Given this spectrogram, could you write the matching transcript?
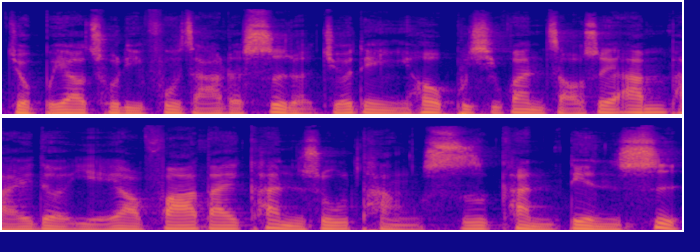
就不要处理复杂的事了。九点以后不习惯早睡安排的，也要发呆、看书、躺尸、看电视。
